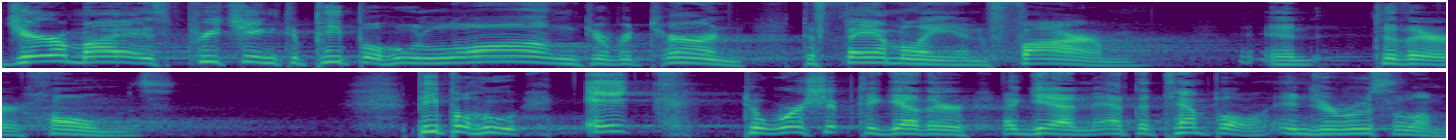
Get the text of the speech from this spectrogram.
Jeremiah is preaching to people who long to return to family and farm and to their homes. People who ache to worship together again at the temple in Jerusalem,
